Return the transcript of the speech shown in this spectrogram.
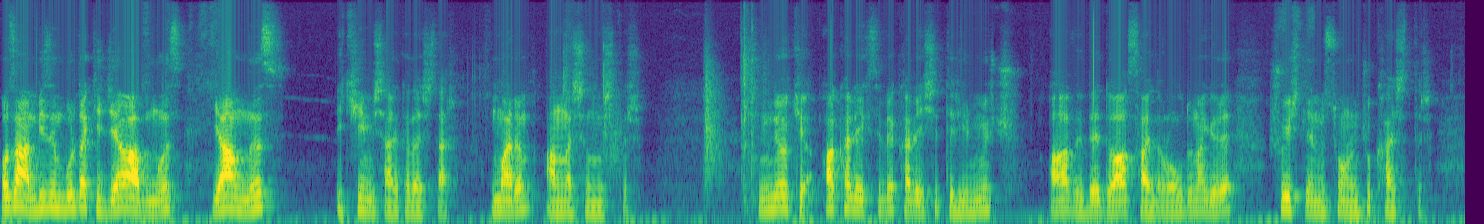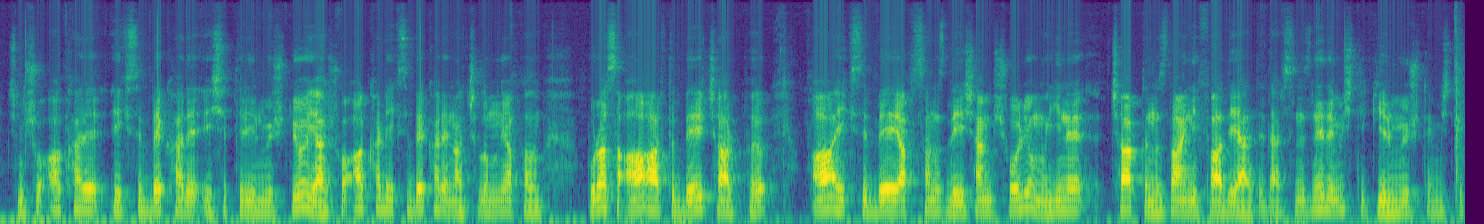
O zaman bizim buradaki cevabımız yalnız 2'ymiş arkadaşlar. Umarım anlaşılmıştır. Şimdi diyor ki a kare eksi b kare eşittir 23. a ve b doğal sayılar olduğuna göre şu işlemin sonucu kaçtır? Şimdi şu a kare eksi b kare eşittir 23 diyor ya şu a kare eksi b karenin açılımını yapalım. Burası a artı b çarpı a eksi b yapsanız değişen bir şey oluyor mu? Yine çarptığınızda aynı ifadeyi elde edersiniz. Ne demiştik? 23 demiştik.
